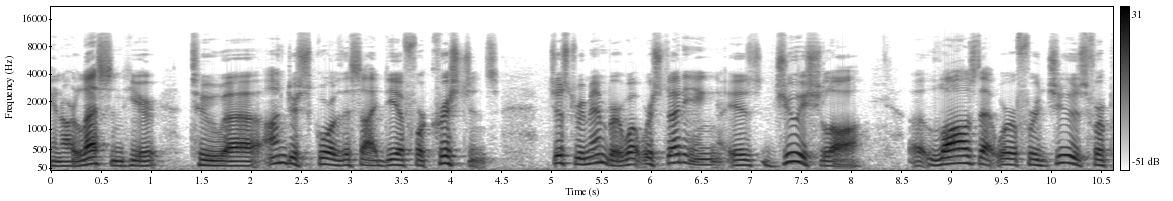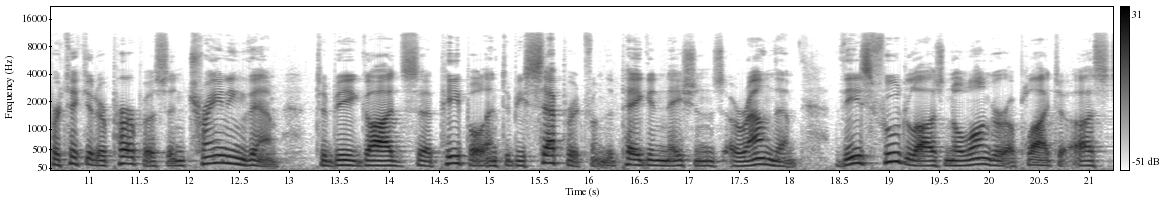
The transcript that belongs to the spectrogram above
in our lesson here to uh, underscore this idea for Christians. Just remember, what we're studying is Jewish law, uh, laws that were for Jews for a particular purpose and training them to be God's uh, people and to be separate from the pagan nations around them. These food laws no longer apply to us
